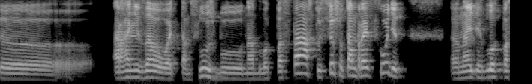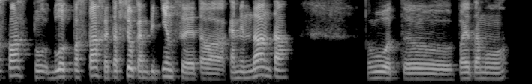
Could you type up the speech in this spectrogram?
э, организовывать там службу на блокпостах, то есть все, что там происходит э, на этих блокпостах, блокпостах, это все компетенция этого коменданта. Вот, э, поэтому,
